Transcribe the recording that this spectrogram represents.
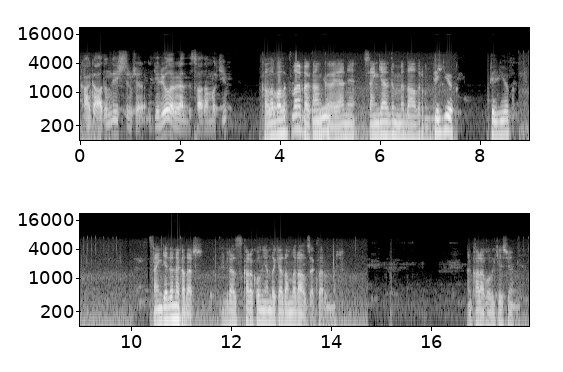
Kanka adını değiştirmiş herhalde. Geliyorlar herhalde sağdan bakayım. Kalabalıklar da kanka yani sen geldin mi dağılır bunlar. Pegi yok. Pegi yok. Sen gelene kadar biraz karakolun yanındaki adamları alacaklar bunlar. Ben karakolu kesiyorum ya.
